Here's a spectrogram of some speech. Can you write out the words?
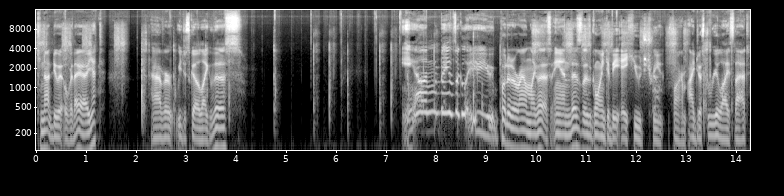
cannot do it over there yet. However, we just go like this. And basically you put it around like this. And this is going to be a huge tree farm. I just realized that.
